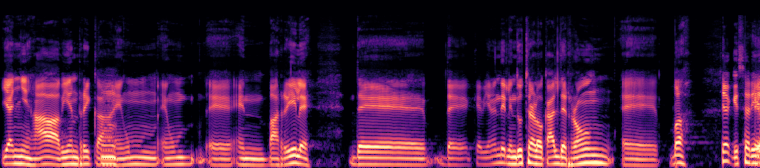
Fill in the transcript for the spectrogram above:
y añejada bien rica Mm. en, un, en, un, eh, en barriles de, de- que vienen de la industria local de ron. eh, bah. Sí, aquí sería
